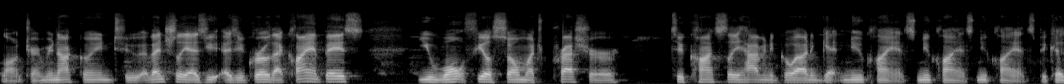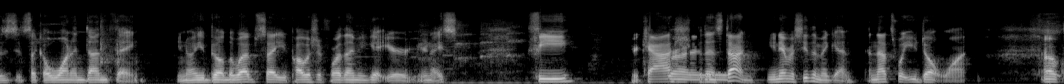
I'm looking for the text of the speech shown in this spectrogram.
long term. You're not going to eventually, as you as you grow that client base, you won't feel so much pressure to constantly having to go out and get new clients, new clients, new clients because it's like a one and done thing. You know, you build the website, you publish it for them, you get your your nice fee, your cash, right. but then it's done. You never see them again, and that's what you don't want. Okay.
